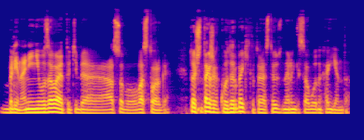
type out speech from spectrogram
блин, они не вызывают у тебя особого восторга. Точно так же, как квотербеки, которые остаются на рынке свободных агентов.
